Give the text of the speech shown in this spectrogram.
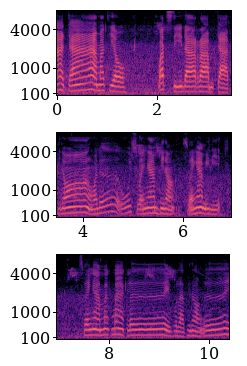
มาจ้า มาเที่ยว วัดศรีดารามจ้าพี่น้องมาเด้อโอ้ยสวยงามพี่น้อง สวยงามอีหลีสวยงามมากๆเลยพูลาพี่น้องเอ้ย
